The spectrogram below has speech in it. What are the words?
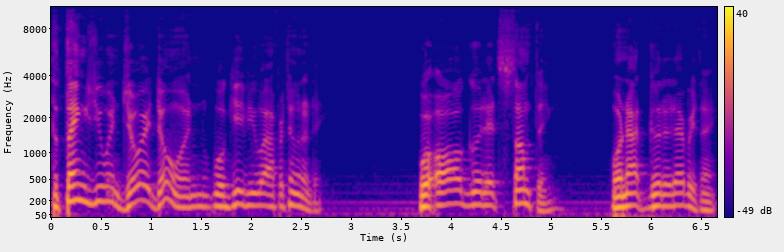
the things you enjoy doing will give you opportunity. We're all good at something. We're not good at everything.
